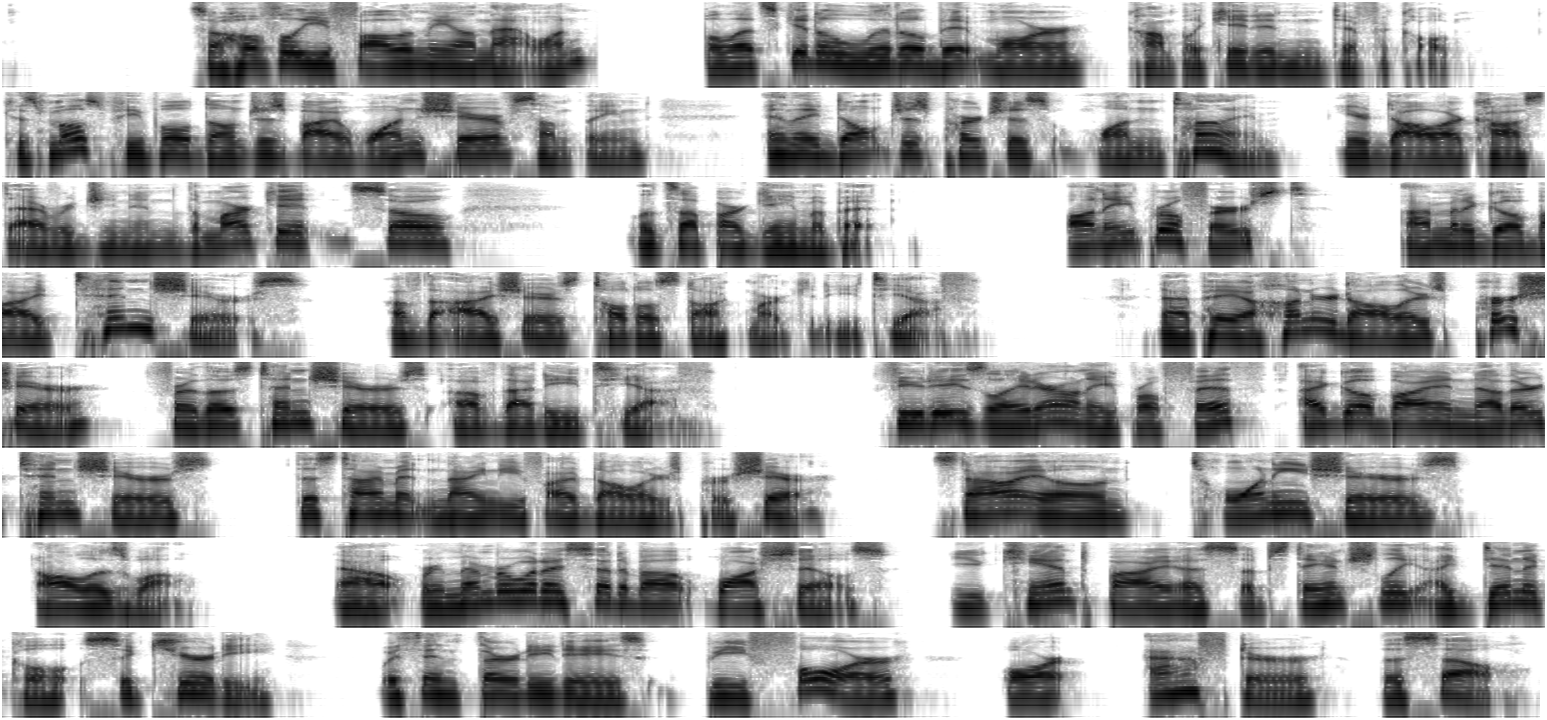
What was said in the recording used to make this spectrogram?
So hopefully you follow me on that one. But let's get a little bit more complicated and difficult because most people don't just buy one share of something and they don't just purchase one time. Your dollar cost averaging into the market. So let's up our game a bit. On April 1st, I'm going to go buy 10 shares of the iShares Total Stock Market ETF. And I pay $100 per share for those 10 shares of that ETF. A few days later, on April 5th, I go buy another 10 shares, this time at $95 per share. So now I own 20 shares, all as well. Now, remember what I said about wash sales. You can't buy a substantially identical security within 30 days before or after the sell.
